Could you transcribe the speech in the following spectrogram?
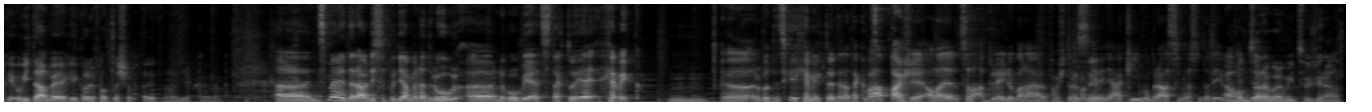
Ok, uvítáme jakýkoliv Photoshop tady toho, děkujeme. Uh, nicméně teda, když se podíváme na druhou uh, novou věc, tak to je chemik. Mm-hmm. Uh, robotický chemik, to je teda taková paže, ale je docela upgradeovaná. Já doufám, že tady mám někde nějaký obrázek, měl jsem tady i A Honza video. nebude mít co žrát.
